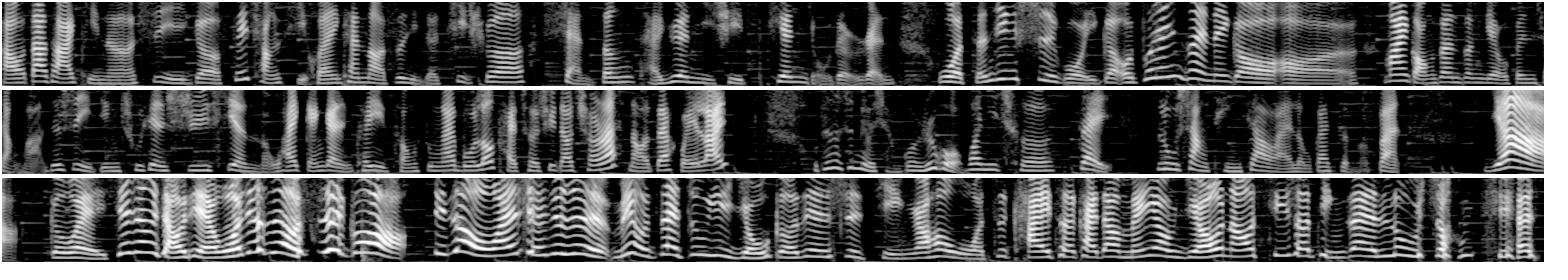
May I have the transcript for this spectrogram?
好，大头阿 K 呢是一个非常喜欢看到自己的汽车闪灯才愿意去添油的人。我曾经试过一个，我昨天在那个呃麦港战争也有分享嘛，就是已经出现虚线了，我还敢敢可以从苏埃布洛开车去到 Cheras，然后再回来。我真的是没有想过，如果万一车在路上停下来了，我该怎么办呀？各位先生小姐，我就是有试过。你知道我完全就是没有在注意油格这件事情，然后我是开车开到没有油，然后汽车停在路中间，真是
